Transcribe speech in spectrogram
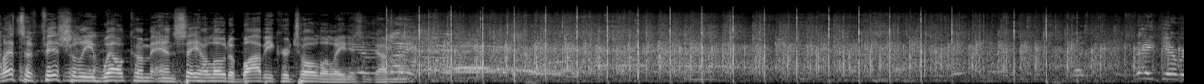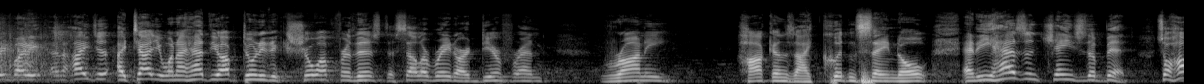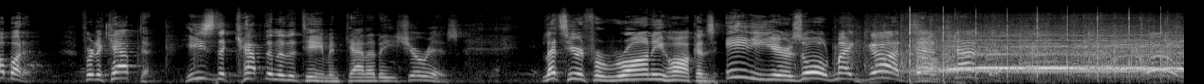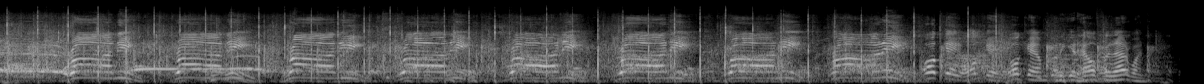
let's officially welcome and say hello to Bobby Curtola, ladies and gentlemen. Thank you, everybody. And I just, I tell you, when I had the opportunity to show up for this to celebrate our dear friend Ronnie Hawkins, I couldn't say no. And he hasn't changed a bit. So how about it for the captain? He's the captain of the team in Canada. He sure is. Let's hear it for Ronnie Hawkins, 80 years old. My God, fantastic. Okay, okay, okay. I'm going to get hell for that one.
